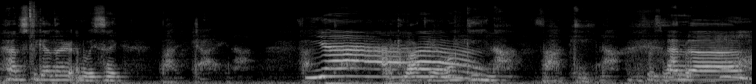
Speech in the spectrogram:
hands together and we say, Vagina. Yeah. Vagina. And, uh,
